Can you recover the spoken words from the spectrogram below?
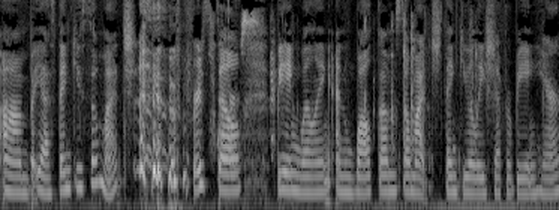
Um, but yes, thank you so much for still being willing and welcome so much. Thank you, Alicia, for being here.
